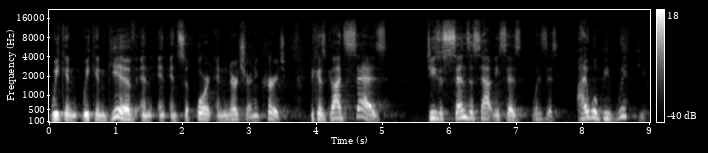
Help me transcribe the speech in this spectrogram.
we can, we can give and, and, and support and nurture and encourage. Because God says, Jesus sends us out and He says, What is this? I will be with you.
